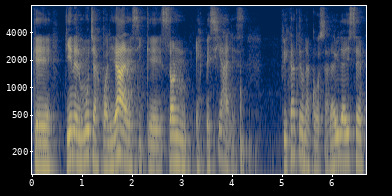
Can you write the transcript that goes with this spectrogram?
que tienen muchas cualidades y que son especiales. Fíjate una cosa, la Biblia dice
